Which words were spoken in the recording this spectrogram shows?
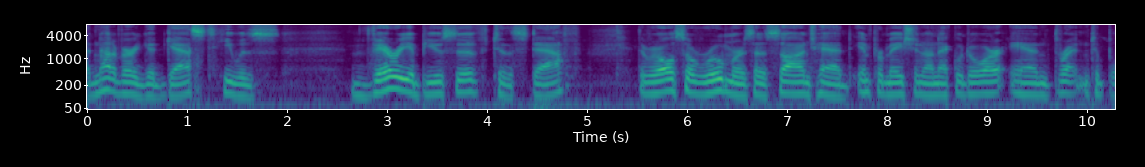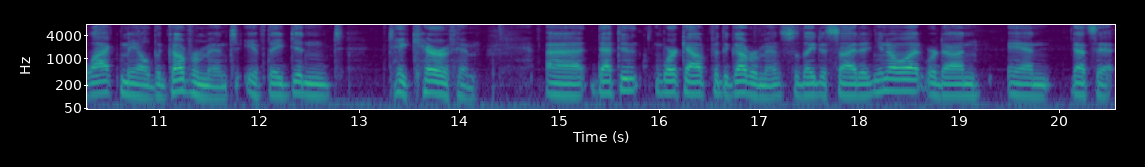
uh, not a very good guest. He was very abusive to the staff. There were also rumors that Assange had information on Ecuador and threatened to blackmail the government if they didn't take care of him. Uh, that didn't work out for the government, so they decided, you know what, we're done, and that's it.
